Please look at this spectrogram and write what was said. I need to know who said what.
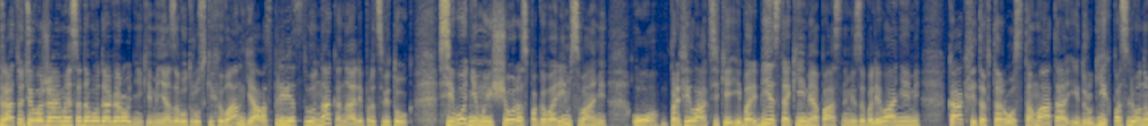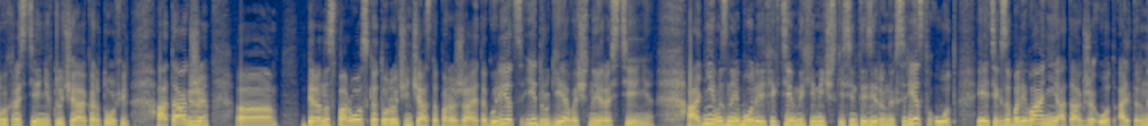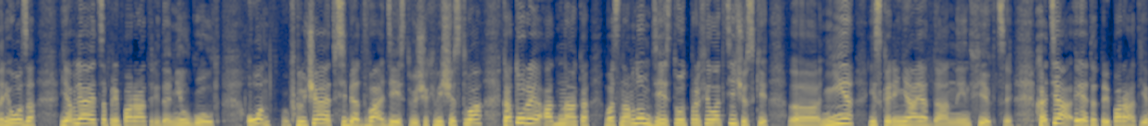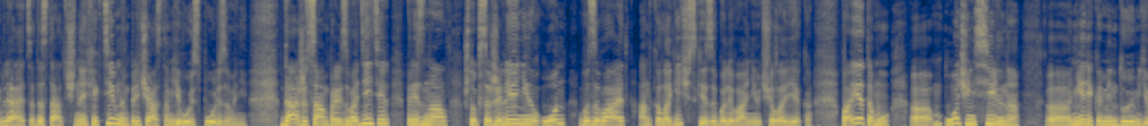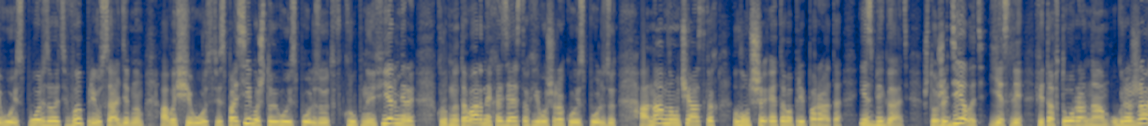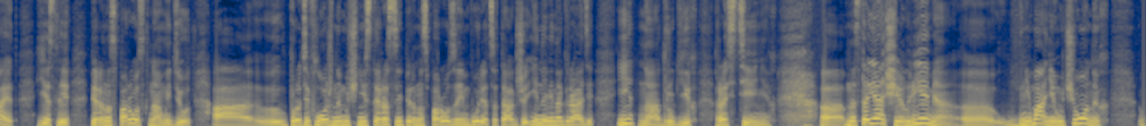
Speaker 1: Здравствуйте, уважаемые садоводы-огородники! Меня зовут Русских Иван, я вас приветствую на канале Процветок. Сегодня мы еще раз поговорим с вами о профилактике и борьбе с такими опасными заболеваниями, как фитофтороз томата и других посленовых растений, включая картофель, а также э, пероноспороз, который очень часто поражает огурец и другие овощные растения. Одним из наиболее эффективных химически синтезированных средств от этих заболеваний, а также от альтернариоза, является препарат Ридомил Голд. Он включает в себя два действующих вещества, которые, однако, в основном действуют профилактически, э, не искореняя данные инфекции. Хотя этот препарат является достаточно эффективным при частом его использовании, даже сам производитель признал, что, к сожалению, он вызывает онкологические заболевания у человека. Поэтому э, очень сильно э, не рекомендуем его использовать в приусадебном овощеводстве. Спасибо, что его используют крупные фермеры, крупнотоварные хозяйства его широко используют, а нам на участках лучше этого препарата избегать. Что же делать, если фитофтора нам угрожает, если пероноспороз к нам идет? А э, против ложной мучнистой росы перноспороза им борются также и на винограде, и на других растениях. А, в настоящее время э, внимание ученых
